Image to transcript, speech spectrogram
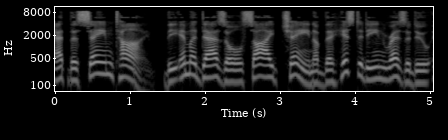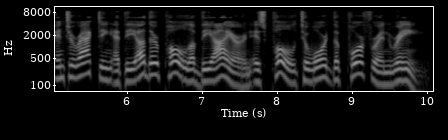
At the same time, the imidazole side chain of the histidine residue interacting at the other pole of the iron is pulled toward the porphyrin ring.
